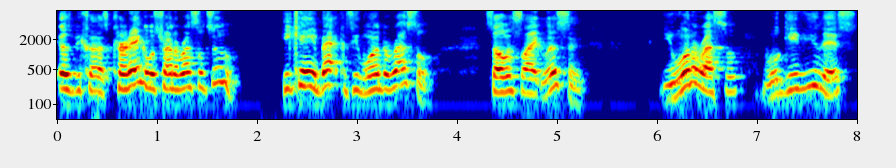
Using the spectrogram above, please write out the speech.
It was because Kurt Angle was trying to wrestle too. He came back because he wanted to wrestle. So it's like, listen, you want to wrestle, we'll give you this.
